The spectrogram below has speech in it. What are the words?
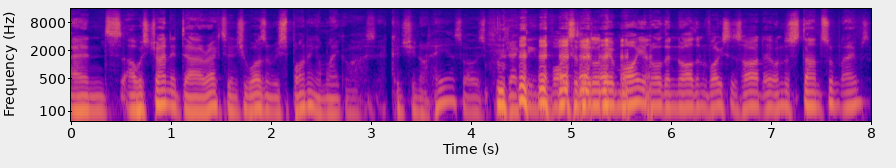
and I was trying to direct her, and she wasn't responding. I'm like, oh, could she not hear? So I was projecting the voice a little bit more. You know, the northern voice is hard to understand sometimes,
